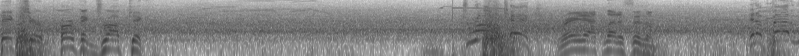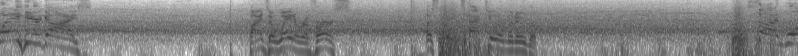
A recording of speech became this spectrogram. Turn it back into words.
Picture perfect drop kick. Drop kick. Great athleticism. In a bad way here, guys. Finds a way to reverse. A spectacular maneuver. Sidewalk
